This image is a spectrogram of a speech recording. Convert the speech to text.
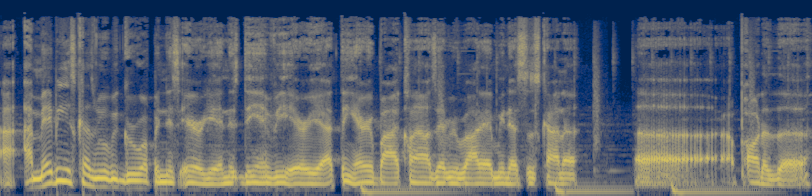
I, I maybe it's because we, we grew up in this area in this DMV area. I think everybody clowns everybody. I mean that's just kind of uh, a part of the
